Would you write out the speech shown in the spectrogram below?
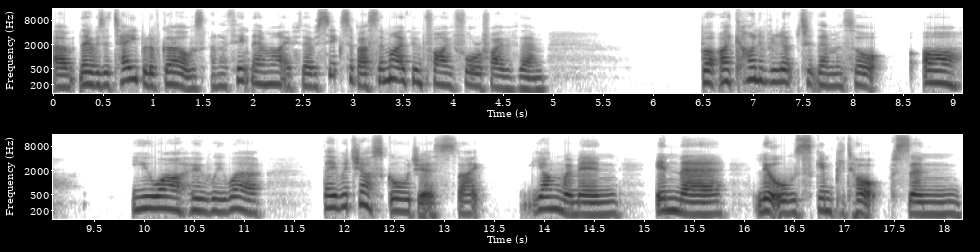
Um, there was a table of girls, and I think there might, there were six of us, there might have been five, four or five of them. But I kind of looked at them and thought, oh, you are who we were. They were just gorgeous, like young women in their little skimpy tops and,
